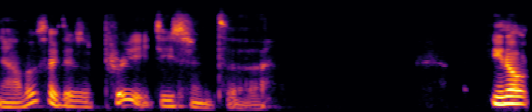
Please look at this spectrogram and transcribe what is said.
Now it looks like there's a pretty decent uh you know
